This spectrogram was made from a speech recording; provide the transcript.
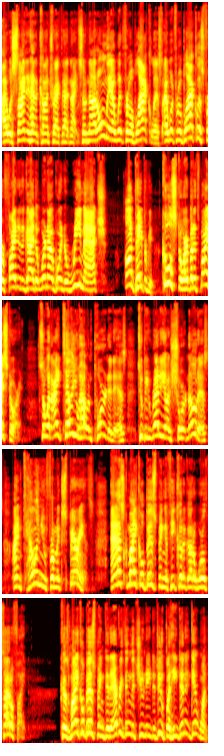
I was signed and had a contract that night. So not only I went from a blacklist, I went from a blacklist for fighting a guy that we're now going to rematch on pay per view. Cool story, but it's my story. So when I tell you how important it is to be ready on short notice, I'm telling you from experience. Ask Michael Bisping if he could have got a world title fight. Because Michael Bisping did everything that you need to do, but he didn't get one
